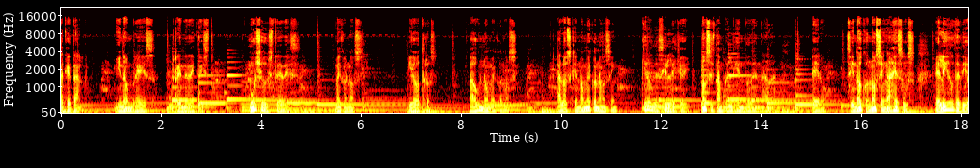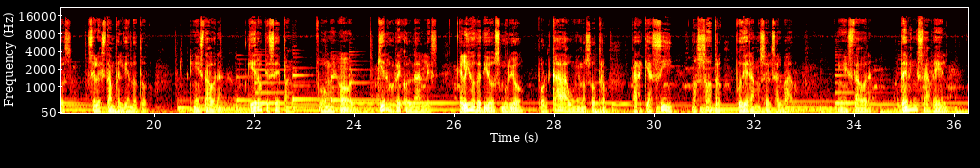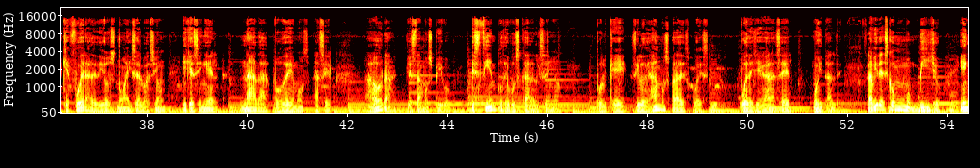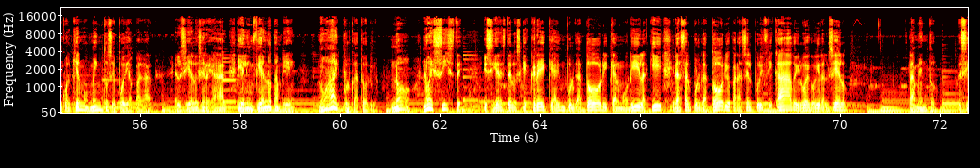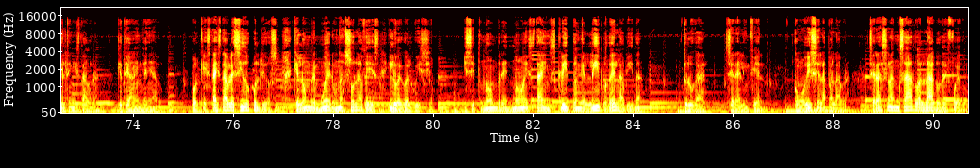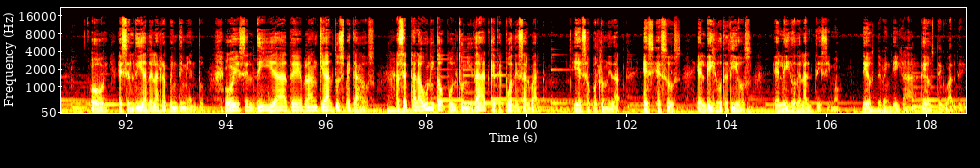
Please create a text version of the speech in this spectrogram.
¿qué tal? Mi nombre es René de Cristo. Muchos de ustedes me conocen y otros aún no me conocen. A los que no me conocen, quiero decirles que no se están perdiendo de nada. Pero si no conocen a Jesús, el Hijo de Dios, se lo están perdiendo todo. En esta hora, quiero que sepan, o mejor, quiero recordarles que el Hijo de Dios murió por cada uno de nosotros para que así nosotros pudiéramos ser salvados. En esta hora deben saber que fuera de Dios no hay salvación y que sin Él nada podemos hacer. Ahora que estamos vivos, es tiempo de buscar al Señor, porque si lo dejamos para después, puede llegar a ser muy tarde. La vida es como un bombillo y en cualquier momento se puede apagar. El cielo es real y el infierno también. No hay purgatorio. No, no existe. Y si eres de los que cree que hay un purgatorio y que al morir aquí irás al purgatorio para ser purificado y luego ir al cielo, lamento decirte en esta hora que te han engañado. Porque está establecido por Dios que el hombre muere una sola vez y luego el juicio. Y si tu nombre no está inscrito en el libro de la vida, tu lugar será el infierno. Como dice la palabra, serás lanzado al lago de fuego. Hoy es el día del arrepentimiento. Hoy es el día de blanquear tus pecados. Acepta la única oportunidad que te puede salvar. Y esa oportunidad es Jesús, el Hijo de Dios, el Hijo del Altísimo. Dios te bendiga, Dios te guarde.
